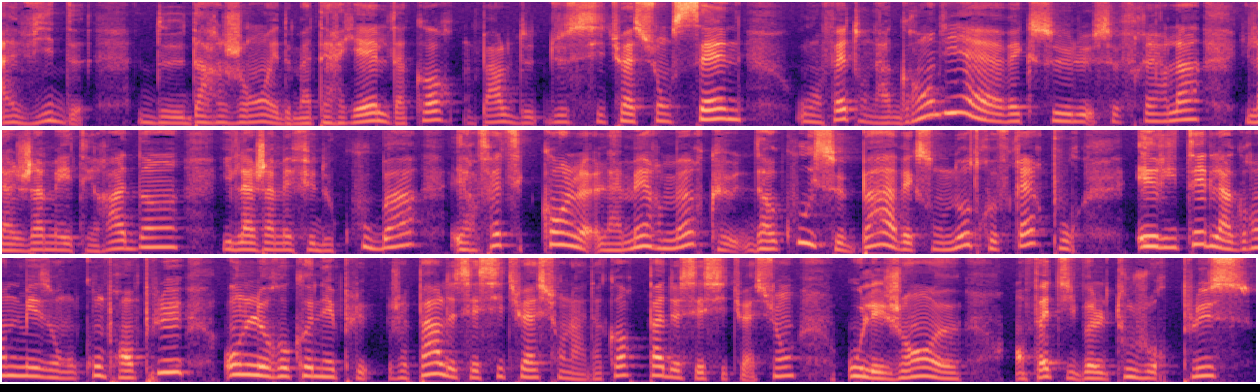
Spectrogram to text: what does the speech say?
avides de d'argent et de matériel, d'accord? On parle de, de situations saines où en fait on a grandi avec ce, ce frère-là, il n'a jamais été radin, il n'a jamais fait de coups bas, et en fait c'est quand la mère meurt que d'un coup il se bat avec son autre frère pour hériter de la grande maison. On comprend plus, on ne le reconnaît plus. Je parle de ces situations-là, d'accord? Pas de ces situations où les gens, euh, en fait, ils veulent toujours plus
